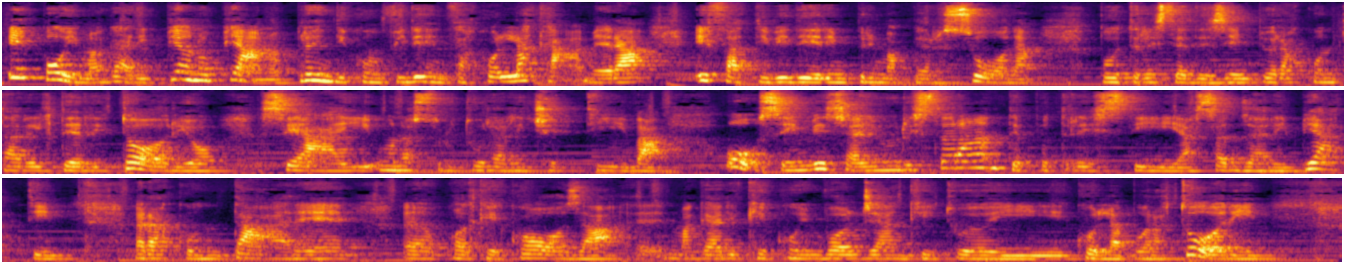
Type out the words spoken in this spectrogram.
e poi magari piano piano prendi confidenza con la camera e fatti vedere in prima persona. Potresti ad esempio raccontare il territorio se hai una struttura ricettiva o se invece hai un ristorante potresti assaggiare i piatti, raccontare eh, qualche cosa eh, magari che coinvolge anche i tuoi collaboratori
